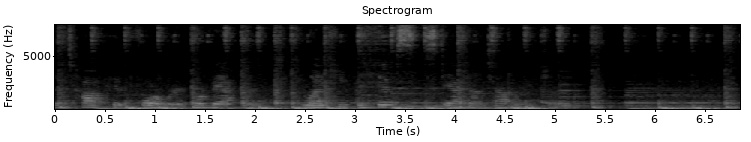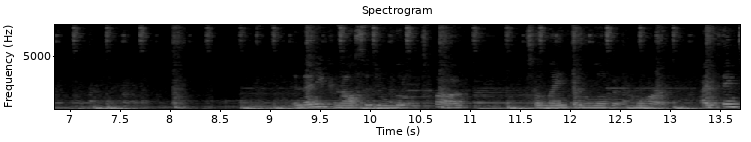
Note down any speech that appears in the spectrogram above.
the top hip forward or backward. You want to keep the hips stacked on top of each other. And then you can also do a little tug to lengthen a little bit more. I think,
